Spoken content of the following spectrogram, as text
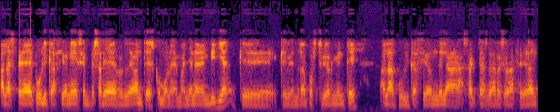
a la espera de publicaciones empresariales relevantes como la de mañana de Nvidia, que vendrá posteriormente a la publicación de las actas de la Reserva Federal.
